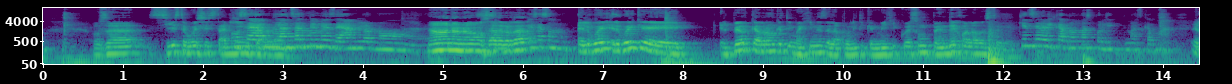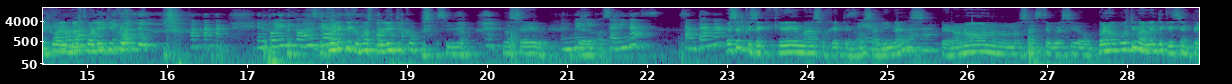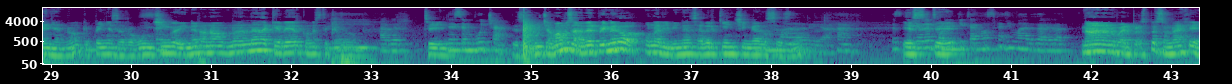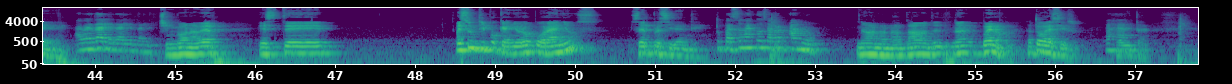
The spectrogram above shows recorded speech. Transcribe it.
O sea, sí, este güey sí está bien, O sea, cabrón. lanzar memes de AMLO no. No, no, no, o sea, de verdad, Esas son. el güey, el güey que, el peor cabrón que te imagines de la política en México es un pendejo al lado de este güey. ¿Quién será el cabrón más, poli- más cabrón? El, el cabrón más político, el político más el cabrón. político más político, pues así, güey, no sé, güey. En Pero- México. ¿Salinas? ¿Santana? Es el que se cree más ojete, ¿no? Sí, Salinas. ajá. Pero no, no, no, no, o sea, este güey ha sido... Bueno, últimamente que dicen Peña, ¿no? Que Peña se robó un Sí. chingo de dinero. No, no, nada que ver con este cabrón. A ver. Sí. Desembucha. Escucha, vamos a ver primero una adivinanza, a ver quién chingados es, ¿no? Ajá. Es que yo Este- de política no sé ni madre, la verdad. No, no, no, bueno, pero es personaje A ver, dale, dale, dale. chingón. A ver, este... Es un tipo que añoró por años ser presidente. Tu personaje usa AMLO. No, no, no, no, no, bueno, no te voy a decir Ajá. ahorita.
